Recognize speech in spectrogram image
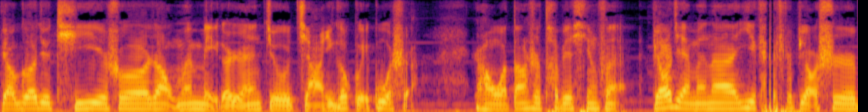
表哥就提议说让我们每个人就讲一个鬼故事。然后我当时特别兴奋，表姐们呢一开始表示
